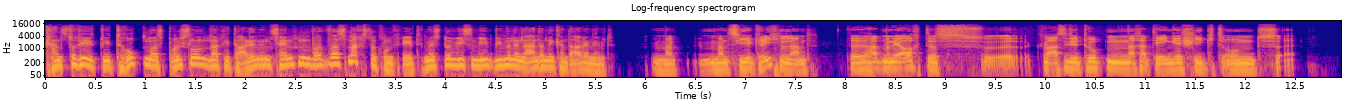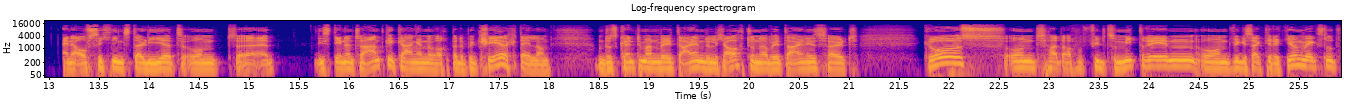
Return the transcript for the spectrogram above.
kannst du die, die Truppen aus Brüssel nach Italien entsenden? Was, was machst du konkret? Ich möchte nur wissen, wie, wie man ein Land an die Kandare nimmt. Man, man siehe Griechenland. Da hat man ja auch das äh, quasi die Truppen nach Athen geschickt und äh, eine Aufsicht installiert und äh, ist denen zur Hand gegangen, auch bei der Budgeterstellung. Und das könnte man bei Italien natürlich auch tun, aber Italien ist halt groß und hat auch viel zum Mitreden und wie gesagt, die Regierung wechselt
